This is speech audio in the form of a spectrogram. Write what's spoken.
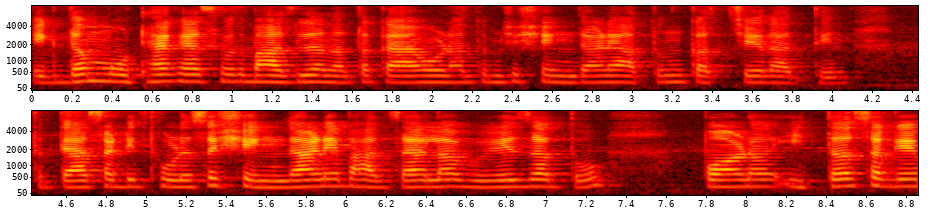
एकदम मोठ्या गॅसवर भाजलं ना तर काय होणार तुमचे शेंगदाणे आतून कच्चे राहतील. तर त्यासाठी थोडंसं शेंगदाणे भाजायला वेळ जातो. पण इतर सगळे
